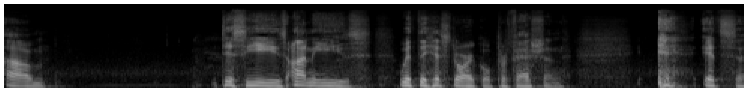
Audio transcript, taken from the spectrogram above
um, disease, unease with the historical profession it's uh,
